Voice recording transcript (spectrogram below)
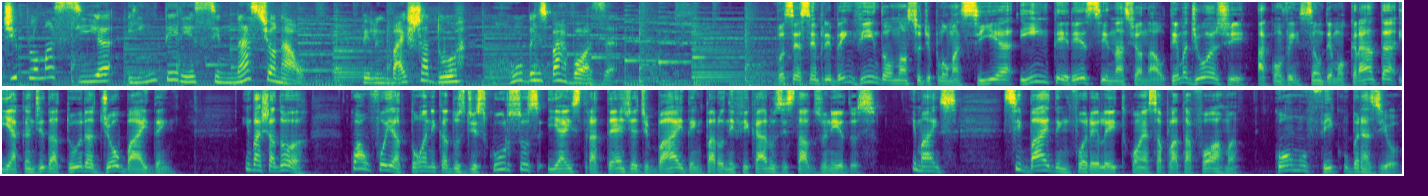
Diplomacia e Interesse Nacional, pelo embaixador Rubens Barbosa. Você é sempre bem-vindo ao nosso Diplomacia e Interesse Nacional. tema de hoje: a Convenção Democrata e a candidatura Joe Biden. Embaixador, qual foi a tônica dos discursos e a estratégia de Biden para unificar os Estados Unidos? E mais, se Biden for eleito com essa plataforma, como fica o Brasil?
